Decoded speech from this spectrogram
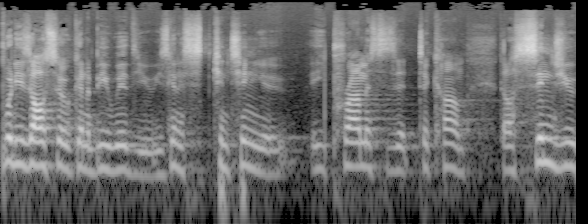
but he's also going to be with you. He's going to continue. He promises it to come. That I'll send you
